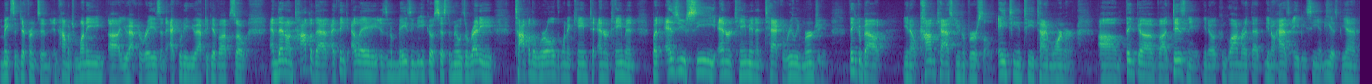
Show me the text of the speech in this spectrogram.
makes a difference in in how much money uh, you have to raise and equity you have to give up. So, and then on top of that, I think LA is an amazing ecosystem. It was already top of the world when it came to entertainment. But as you see entertainment and tech really merging, think about you know Comcast, Universal, AT and T, Time Warner. Um, think of uh, Disney, you know, a conglomerate that you know has ABC and ESPN,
